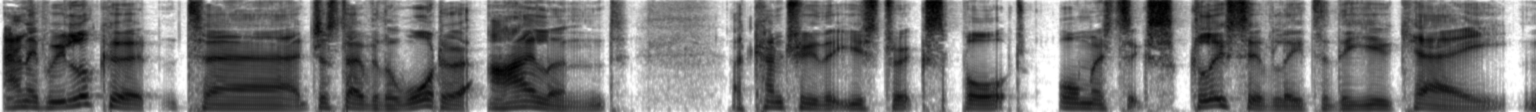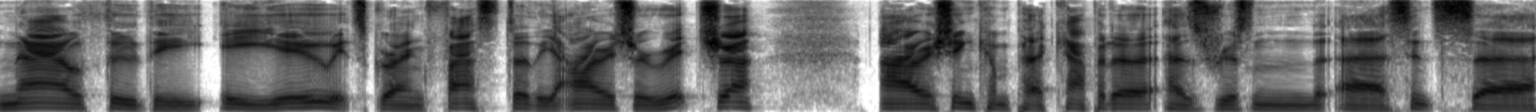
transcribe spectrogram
And if we look at uh, just over the water, Ireland, a country that used to export almost exclusively to the UK, now through the EU, it's growing faster. The Irish are richer. Irish income per capita has risen uh, since uh,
